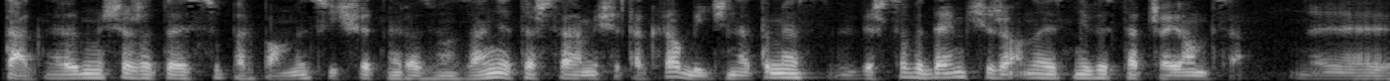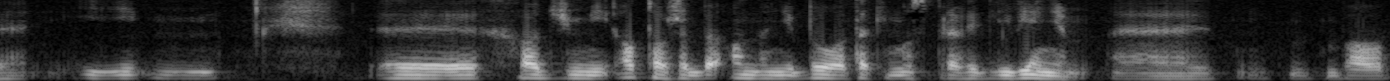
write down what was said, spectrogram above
Tak, no, myślę, że to jest super pomysł i świetne rozwiązanie. Też staramy się tak robić. Natomiast wiesz co, wydaje mi się, że ono jest niewystarczające. I yy, chodzi mi o to, żeby ono nie było takim usprawiedliwieniem, yy, bo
